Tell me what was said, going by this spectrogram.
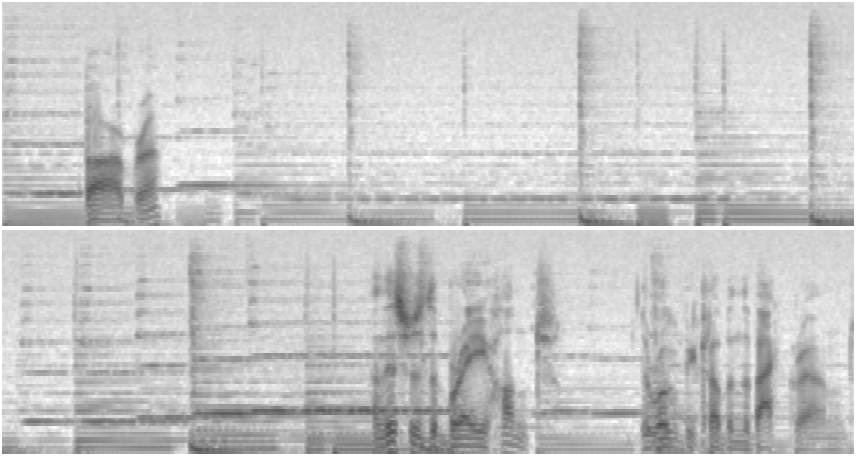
Vi, Barbara, and this was the Bray Hunt, the rugby club in the background.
